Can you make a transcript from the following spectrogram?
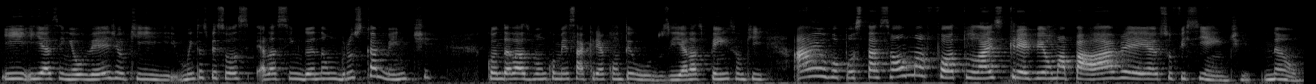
E, e assim, eu vejo que muitas pessoas, elas se enganam bruscamente quando elas vão começar a criar conteúdos. E elas pensam que, ah, eu vou postar só uma foto lá, escrever uma palavra e é suficiente. Não.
